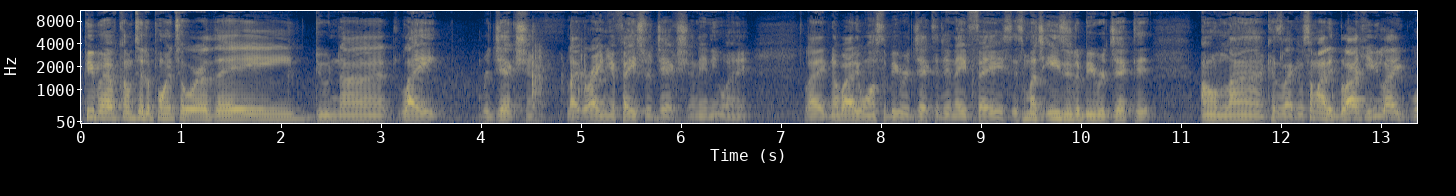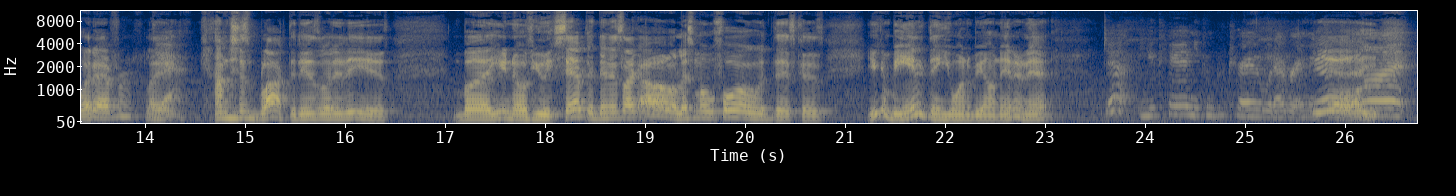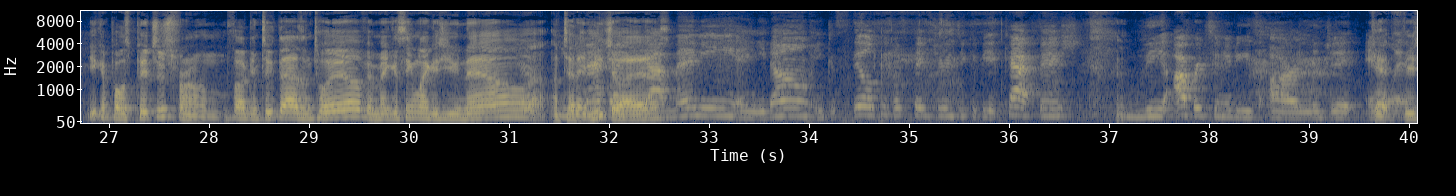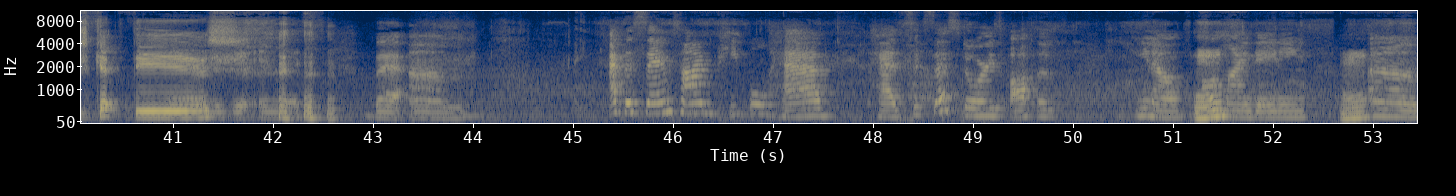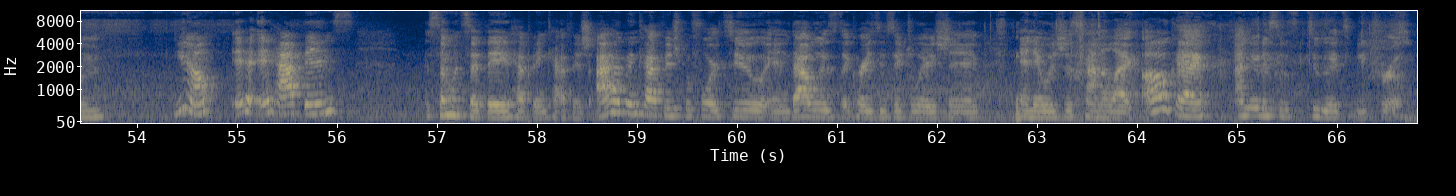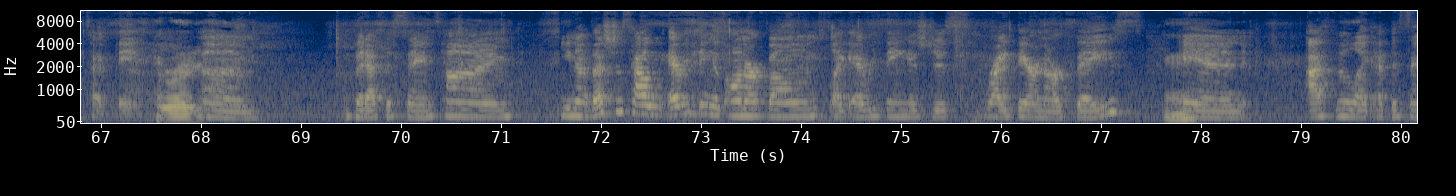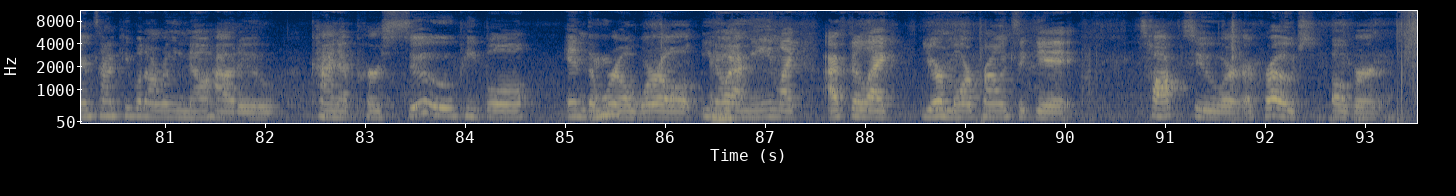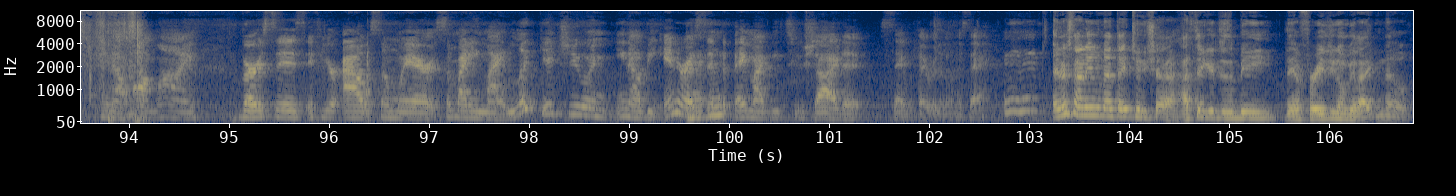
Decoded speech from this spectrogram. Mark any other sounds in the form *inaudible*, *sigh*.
people have come to the point to where they do not like rejection, like right in your face rejection. Anyway, like nobody wants to be rejected in their face. It's much easier to be rejected online because like if somebody block you, like whatever. Like Yeah. *laughs* I'm just blocked. It is what it is. But you know, if you accept it, then it's like, oh, let's move forward with this because you can be anything you want to be on the internet. Yeah, you can. You can portray whatever image Yeah, you you, want. you can post pictures from fucking 2012 and make it seem like it's you now Yeah, until you they meet your like ass. You got money and you don't. You can steal people's pictures. You could be a catfish. *laughs* the opportunities are legit endless. Catfish, They're catfish. legit endless. *laughs* but um, at the same time, people have had success stories off of you know Mhm. online dating. Mhm. Um, you know, it it happens. Someone said they have been catfish. I have been catfish before too, and that was a crazy situation. *laughs* And it was just kind of like, oh, okay, I knew this was too good to be true, type thing. All right. Um, but at the same time, you know, that's just how everything is on our phones. Like everything is just right there in our face. Mhm. And I feel like at the same time, people don't really know how to kind of pursue people in the Mhm. real world. You know Mhm. what I mean? Like, I feel like you're more prone to get talked to or approached over, you know, online versus if you're out somewhere, somebody might look at you and, you know, be interested, Mhm. but they might be too shy to say what they really want to say. And it's not even that they too shy. I think it just be they're afraid you're gonna be like no.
